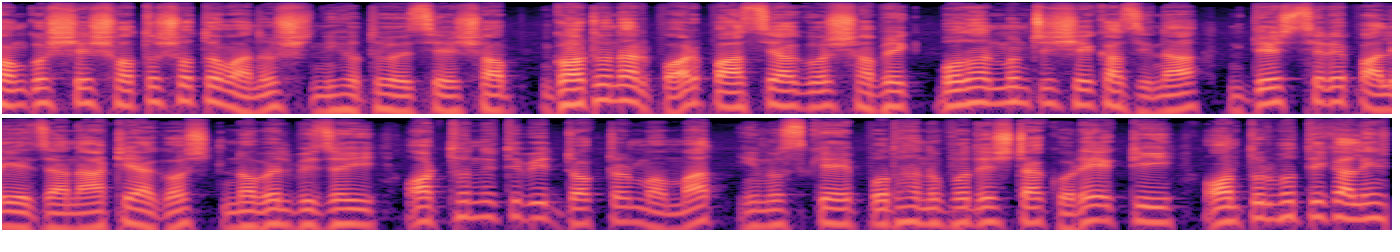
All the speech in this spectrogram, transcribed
সংঘর্ষে শত শত মানুষ নিহত হয়েছে। সব ঘটনার পর পাঁচই আগস্ট সাবেক প্রধানমন্ত্রী শেখ হাসিনা দেশ ছেড়ে পালিয়ে যান আটই আগস্ট নোবেল বিজয়ী অর্থনীতিবিদ ডক্টর মোহাম্মদ ইউনুসকে প্রধান উপদেষ্টা করে একটি অন্তর্বর্তীকালীন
